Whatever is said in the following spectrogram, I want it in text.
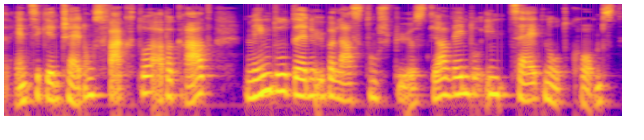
der einzige Entscheidungsfaktor, aber gerade wenn du deine Überlastung spürst, ja, wenn du in Zeitnot kommst,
